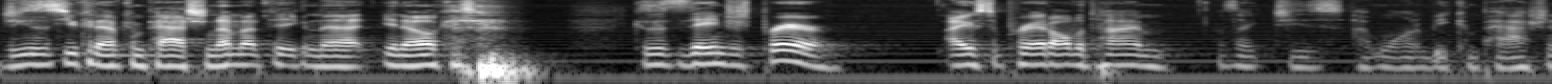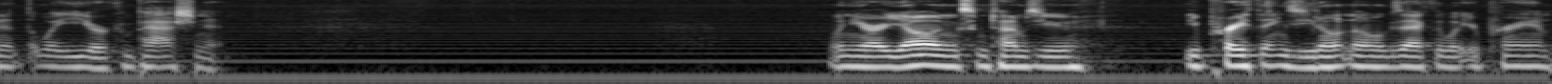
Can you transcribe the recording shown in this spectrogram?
Jesus, you can have compassion. I'm not taking that, you know, because it's a dangerous prayer. I used to pray it all the time. I was like, Jesus, I want to be compassionate the way you're compassionate. When you're young, sometimes you, you pray things you don't know exactly what you're praying.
